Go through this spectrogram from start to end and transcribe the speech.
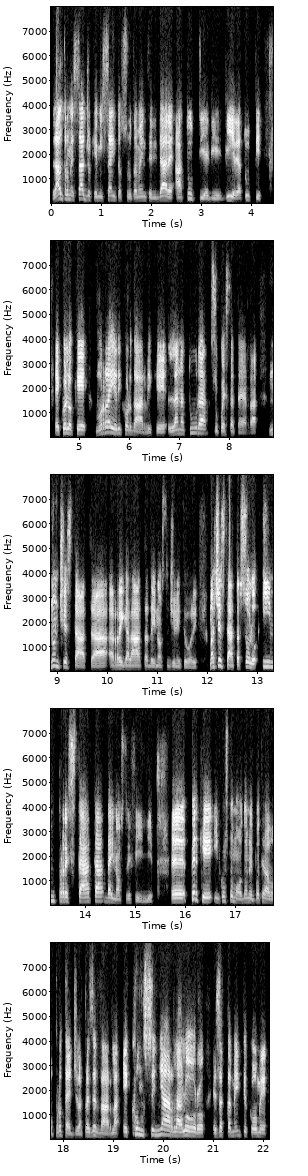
L'altro messaggio che mi sento assolutamente di dare a tutti e di dire a tutti è quello che vorrei ricordarvi che la natura su questa terra non ci è stata regalata dai nostri genitori, ma ci è stata solo imprestata dai nostri figli, eh, perché in questo modo noi potevamo proteggerla, preservarla e consegnarla a loro esattamente come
